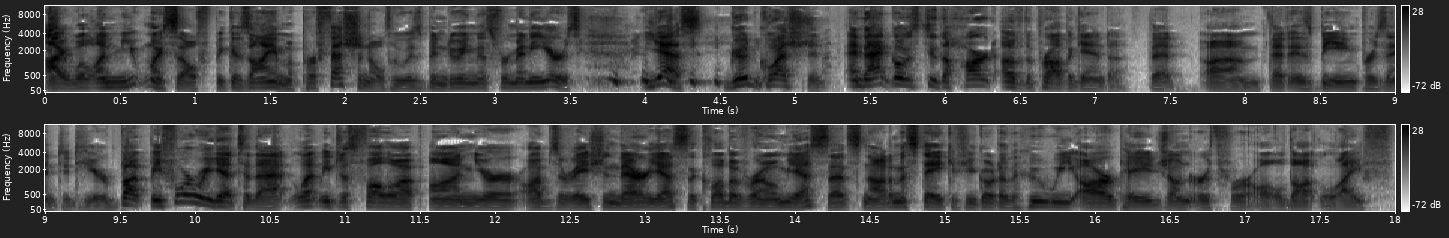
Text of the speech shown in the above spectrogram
I will unmute myself because I am a professional who has been doing this for many years. Yes, good question, and that goes to the heart of the propaganda that um, that is being presented here. But before we get to that, let me just follow up on your observation there. Yes, the Club of Rome. Yes, that's not a mistake. If you go to the Who We Are page on EarthForAll.life.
